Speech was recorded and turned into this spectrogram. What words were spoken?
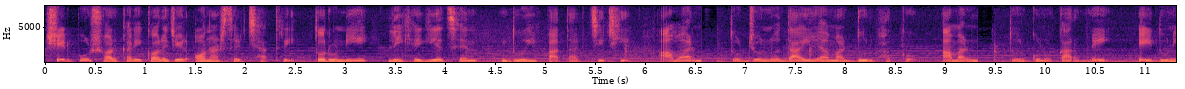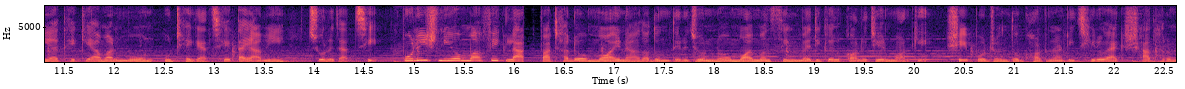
শেরপুর সরকারি কলেজের অনার্সের ছাত্রী। তরুণী লিখে গিয়েছেন দুই পাতার চিঠি। আমার মৃত্যুর জন্য দায়ী আমার দুর্ভাগ্য। আমার মৃত্যুর কোনো কারণ নেই। এই দুনিয়া থেকে আমার মন উঠে গেছে, তাই আমি চলে যাচ্ছি। পুলিশ নিয়ম মাফিক লাশ পাঠালো ময়না তদন্তের জন্য ময়মনসিংহ মেডিকেল কলেজের মর্গে। সেই পর্যন্ত ঘটনাটি ছিল এক সাধারণ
